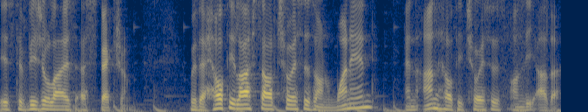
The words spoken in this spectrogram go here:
is to visualize a spectrum, with a healthy lifestyle choices on one end and unhealthy choices on the other.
